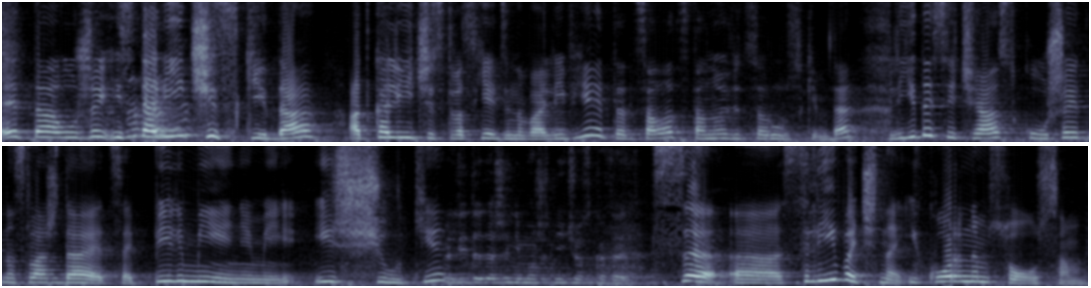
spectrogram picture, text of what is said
Это уже исторически, да, от количества съеденного оливье этот салат становится русским. Да? Лида сейчас кушает, наслаждается пельменями из щуки. Лида даже не может ничего сказать. С э, сливочно и корным соусом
